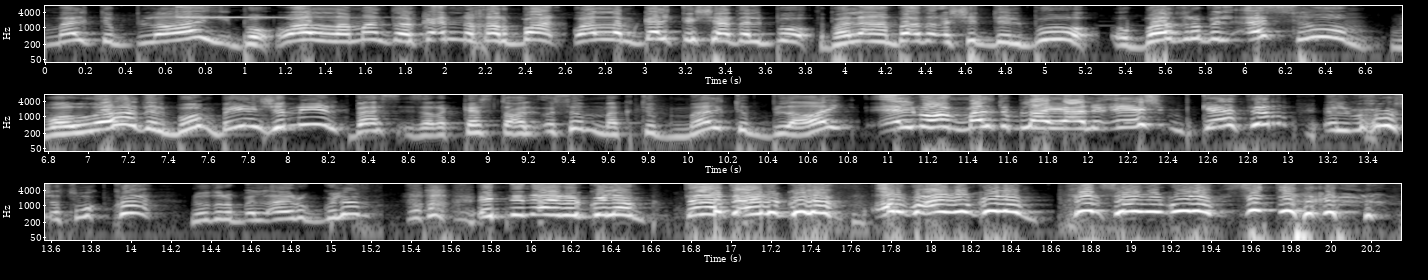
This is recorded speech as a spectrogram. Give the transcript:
multiply bow والله منظر كأنه خربان. والله مقلتش هذا ال bow طب هلا أنا بقدر أشد ال bow وبضرب الأسهم. والله هذا ال bow مبين جميل. بس إذا ركزتوا على الاسم مكتوب multiply المهم multiply يعني إيش؟ بكاثر. الوحوش أتوقع. نضرب ال iron golem آه، اثنين iron golem ثلاثة iron golem أربعة iron golem خمسة iron golem ستة iron golem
